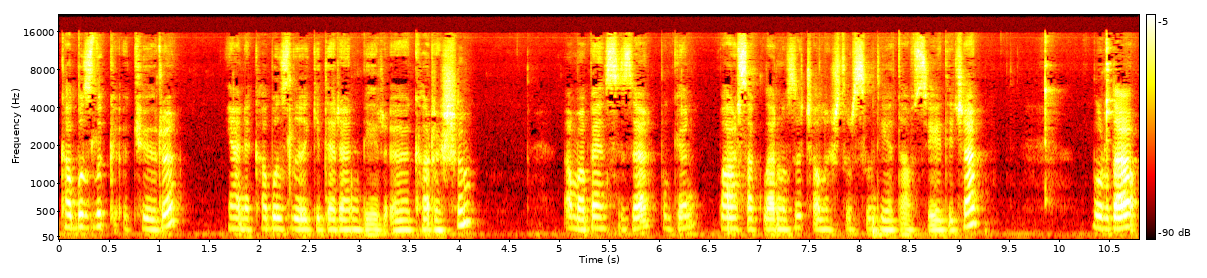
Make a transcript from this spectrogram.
kabızlık kürü. Yani kabızlığı gideren bir e, karışım. Ama ben size bugün bağırsaklarınızı çalıştırsın diye tavsiye edeceğim. Burada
